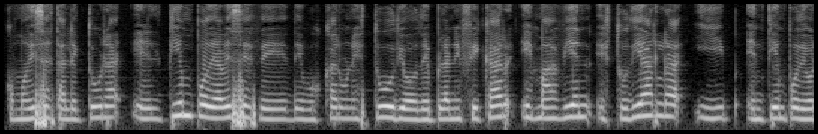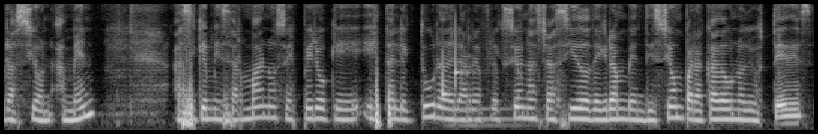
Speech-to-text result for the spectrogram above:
como dice esta lectura, el tiempo de a veces de, buscar un estudio, de planificar, es más bien estudiarla y en tiempo de oración. Amén. Así que mis hermanos, espero que esta lectura de la reflexión haya sido de gran bendición para cada uno de ustedes.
